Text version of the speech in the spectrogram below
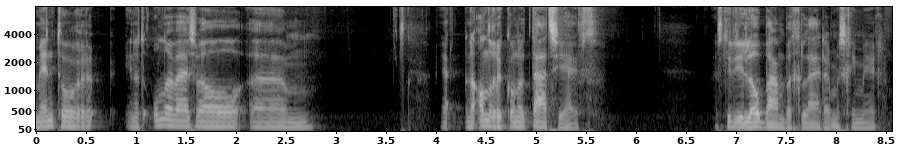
mentor in het onderwijs wel um, ja, een andere connotatie heeft. Een studieloopbaanbegeleider misschien meer.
